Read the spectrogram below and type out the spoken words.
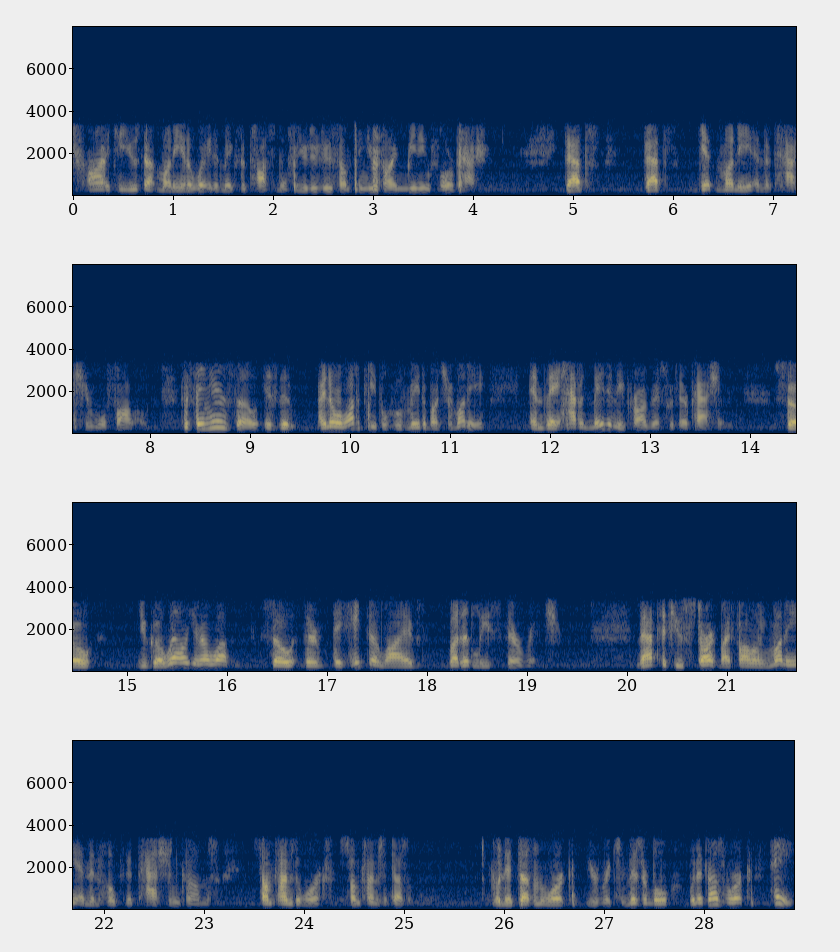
try to use that money in a way that makes it possible for you to do something you find meaningful or passionate. That's that's get money and the passion will follow. The thing is though, is that I know a lot of people who've made a bunch of money and they haven't made any progress with their passion. So you go, well, you know what? So they they hate their lives, but at least they're rich. That's if you start by following money and then hope that passion comes. Sometimes it works, sometimes it doesn't. When it doesn't work, you're rich and miserable. When it does work, hey,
